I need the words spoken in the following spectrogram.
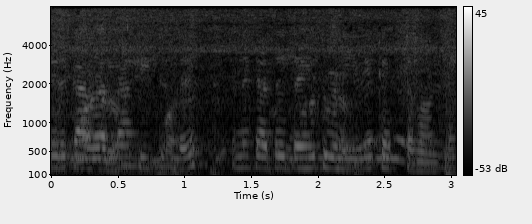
ഒരു കവറിലാക്കിയിട്ടുണ്ട് എന്നിട്ട് അത് ഇതേ തുണിയിൽ കെട്ടണം കേട്ടോ.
